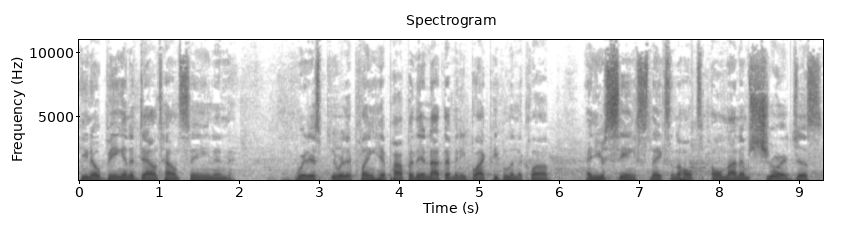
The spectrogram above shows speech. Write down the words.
you know, being in a downtown scene and where there's where they're playing hip hop and there are not that many black people in the club, and you're seeing snakes in the whole t- whole nine. I'm sure it just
